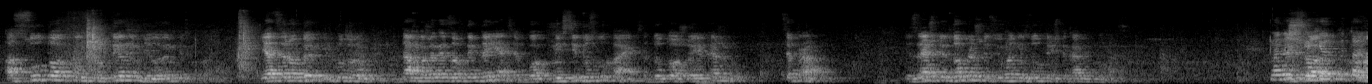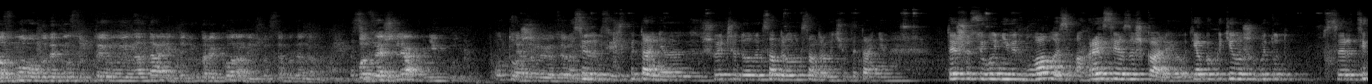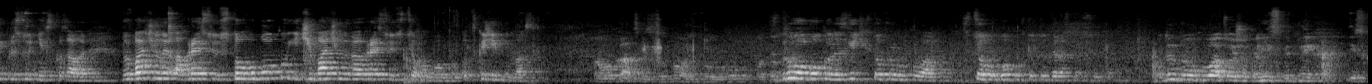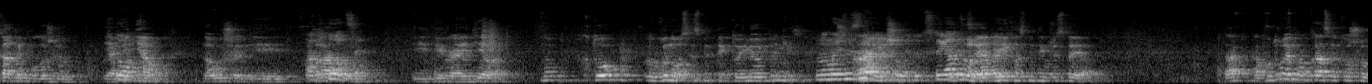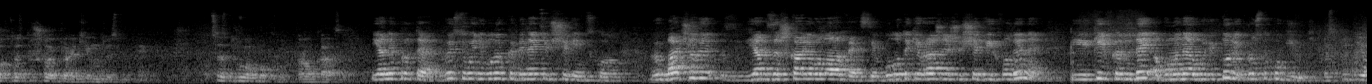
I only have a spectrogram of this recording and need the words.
а суто конструктивним діловим підходом. Я це робив і буду робити. Так, може не завжди вдається, бо не всі дослухаються до того, що я кажу. Це правда. І зрештою добре, що сьогодні зустріч така відбулася. Таке Якщо розмова буде конструктивною і надалі, тоді переконаний, що все буде нормально. Бо це шлях в нікуди. Отож, Василь Олексійович, питання швидше до Олександра Олександровича питання. Те, що сьогодні відбувалось, агресія зашкалює. От я би хотіла, щоб ви тут серед цих присутніх сказали, ви бачили агресію з того боку і чи бачили ви агресію з цього боку? От скажіть, будь ласка. Провокації з одного з другого боку. З другого боку назвіть, хто провокував. З цього боку, хто тут зараз присутній. Один провокував той, що приніс смітник із хати положив. Я Хто? підняв на уші і А хто подарку, це? і піврайділа. Ну, хто виносив смітник, той його і приніс. Ну ми ж не знаємо, Правильно. що ми тут Я, стояли. теж, я приїхав, смітник вже стояв. Так? А по-друге, провокація то, що хтось прийшов і перекинув той смітник. Це з другого боку провокація. Я не про те. Ви сьогодні були в кабінеті Щевінського. Ви бачили, як зашкалювала агресія. Було таке враження, що ще дві хвилини, і кілька людей або мене, або Вікторію просто поб'ють.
